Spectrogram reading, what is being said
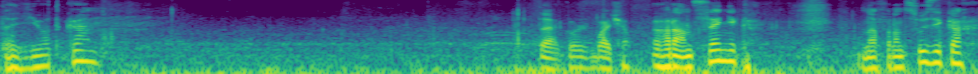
Тойотка. Так, ось бачу. Гранд Сенік на французиках.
